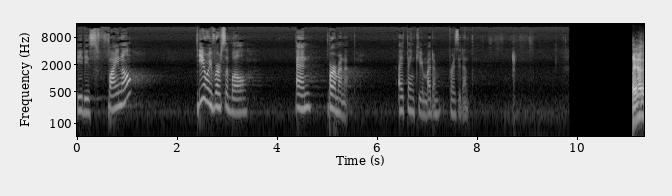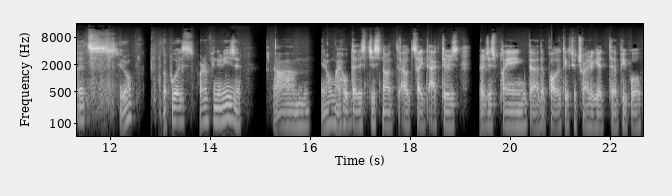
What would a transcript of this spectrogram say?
It is final, irreversible, and permanent. I thank you, Madam President. Yeah, that's, you know, Papua is part of Indonesia. Um, you know, I hope that it's just not outside actors that are just playing the, the politics to try to get uh, people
